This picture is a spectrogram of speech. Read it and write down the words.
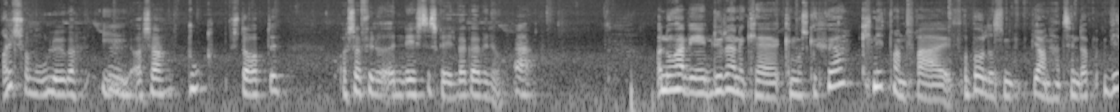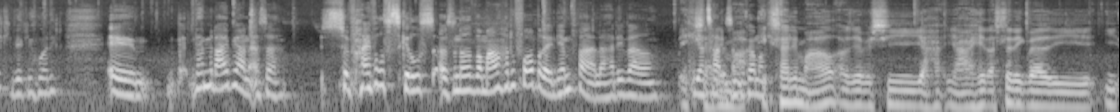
voldsomme ulykker i, mm. og så du, stoppe det, og så finde ud af det næste skridt. Hvad gør vi nu? Ja. Og nu har vi, lytterne kan, kan måske høre knitren fra, fra bålet, som Bjørn har tændt op virkelig, virkelig hurtigt. Øh, hvad med dig, Bjørn? Altså, survival skills og sådan noget. Hvor meget har du forberedt hjemmefra, eller har det været, Ikke jeg tager det, som det meget, kommer? ikke særlig meget, og jeg vil sige, jeg har, jeg har heller slet ikke været i, i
